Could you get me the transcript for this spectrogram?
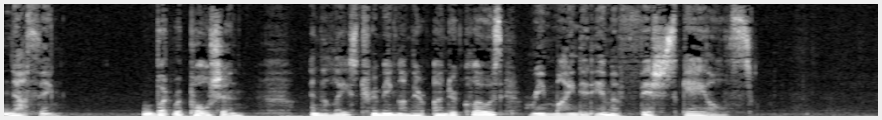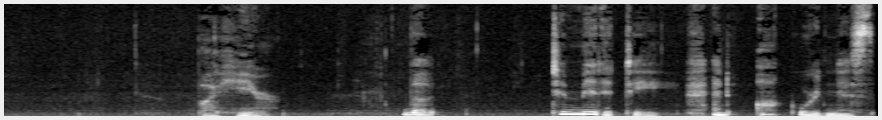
nothing but repulsion, and the lace trimming on their underclothes reminded him of fish scales. But here, the timidity and awkwardness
